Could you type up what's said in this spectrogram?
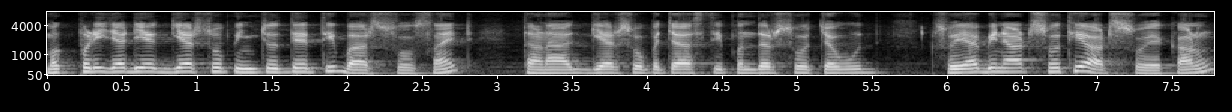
મગફળી જાડી અગિયારસો પંચોતેરથી બારસો સાઠ, ધાણા અગિયારસો પચાસથી પંદરસો ચૌદ, સોયાબીન આઠસોથી આઠસો એકાણું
